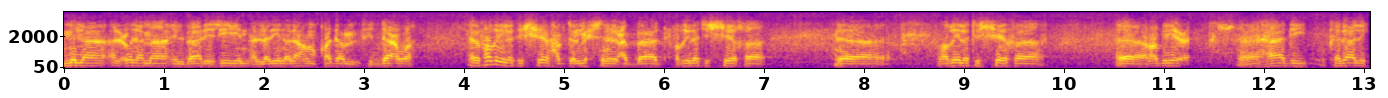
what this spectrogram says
من العلماء البارزين الذين لهم قدم في الدعوة فضيلة الشيخ عبد المحسن العباد فضيلة الشيخ فضيلة الشيخ ربيع هادي وكذلك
